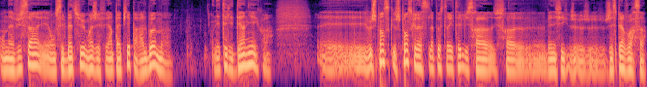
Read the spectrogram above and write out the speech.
on a vu ça et on s'est battu. Moi, j'ai fait un papier par album on était les derniers, quoi. Et je pense que je pense que la, postérité lui sera lui sera euh, bénéfique. J'espère je, voir ça.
